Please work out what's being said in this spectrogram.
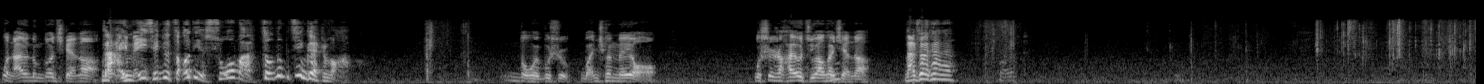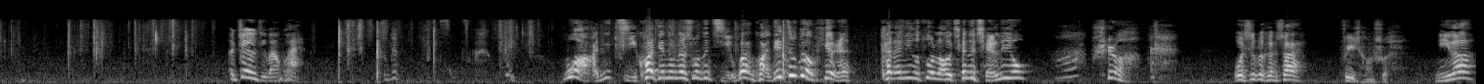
我哪有那么多钱呢？那没钱就早点说嘛，走那么近干什么？那我也不是完全没有，我身上还有几万块钱呢，拿出来看看。真有几万块。这，哇，你几块钱都能说成几万块，连这都要骗人，看来你有做老千的潜力哦。啊，是吗？我是不是很帅？非常帅。你呢？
